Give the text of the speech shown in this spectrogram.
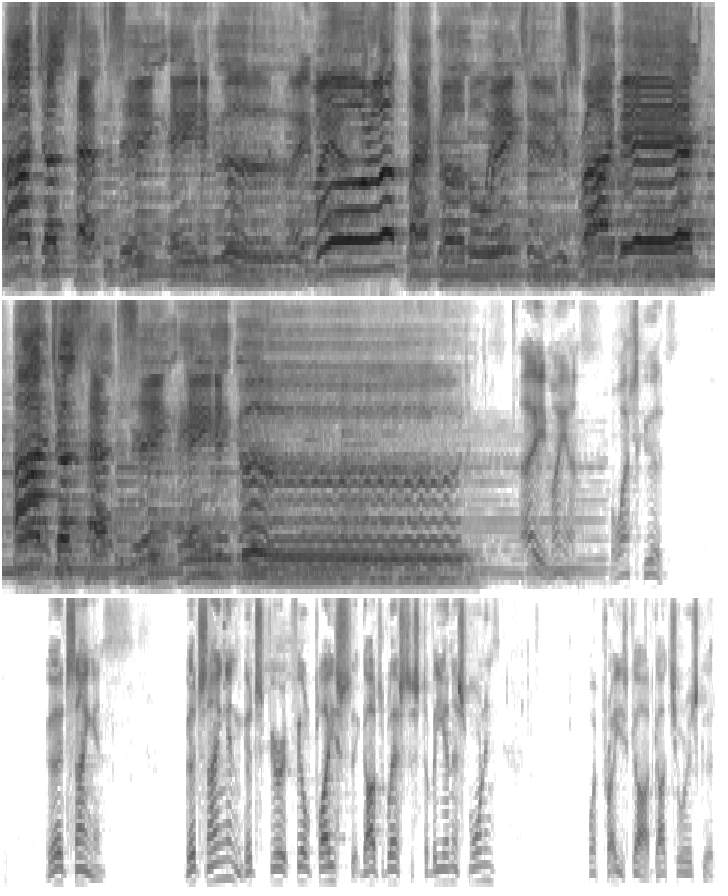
I just have to sing, ain't it good? Amen. For a lack of a way to describe it, I just have to say, ain't it good? Amen. Boy, that's good. good. singing. Good singing, good spirit filled place that God's blessed us to be in this morning. Boy, praise God. God sure is good.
